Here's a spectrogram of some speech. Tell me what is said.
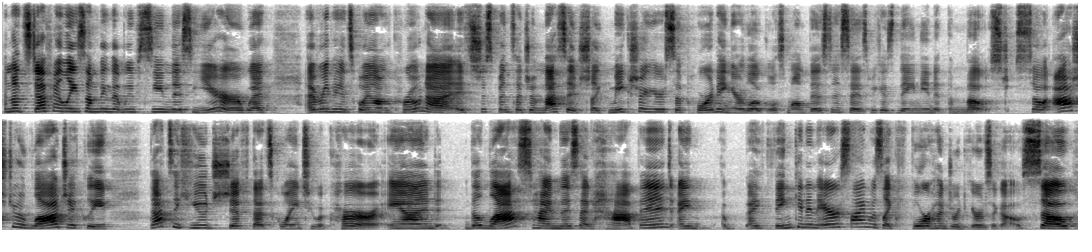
And that's definitely something that we've seen this year with everything that's going on Corona, it's just been such a message. Like, make sure you're supporting your local small businesses because they need it the most. So, astrologically, that's a huge shift that's going to occur. And the last time this had happened, I I think in an air sign was like 400 years ago. So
